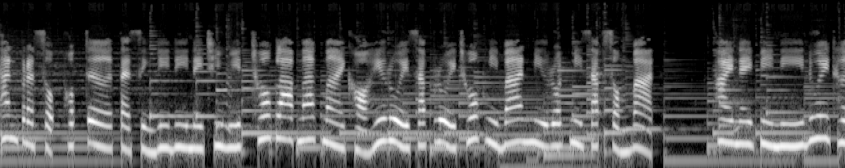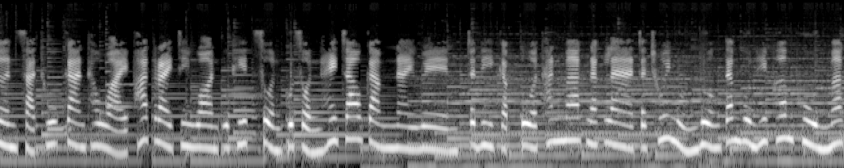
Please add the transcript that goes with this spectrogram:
ท่านประสบพบเจอแต่สิ่งดีๆ ในชีวิตโชคลาภมากมาย ขอให้รวยทรัพย์รวยโชคมีบ้านมีรถมีทรัพย์สมบัติ ภายในปีนี้ด้วยเทินสาธุการถวายผ้าไตรจีวรอุทิศส่วนกุศลให้เจ้ากรรมนายเวรจะดีกับตัวท่านมากนักแลจะช่วยหนุนดวงแต้มบุญให้เพิ่มพูนมาก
